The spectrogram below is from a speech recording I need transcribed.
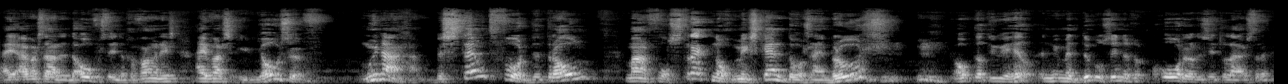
hij, hij was daar de overste in de gevangenis. Hij was Jozef, moet je nagaan, bestemd voor de troon, maar volstrekt nog miskend door zijn broers. Ik hoop dat u heel, nu met dubbelzinnige oren zit te luisteren.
